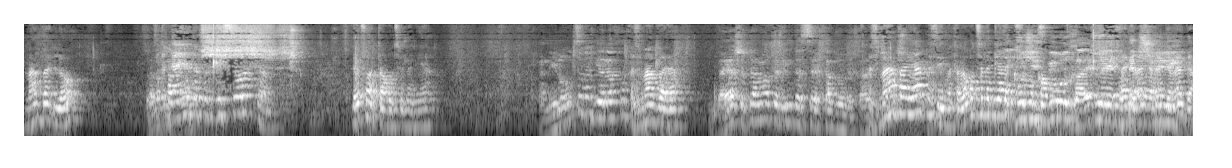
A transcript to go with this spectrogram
מה הבעיה? לא. עדיין אתה צריך לנסוע שם. לאיפה אתה רוצה להגיע? אני לא רוצה להגיע לאף אז אחד. מה הבעיה? הבעיה שאתה אמרת לי אם תעשה אחד ועוד אחד. אז מה הבעיה בזה? אם אתה לא רוצה להגיע כמו לכלום מקום... שהסבירו לך איך רגע, שרירים. רגע.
